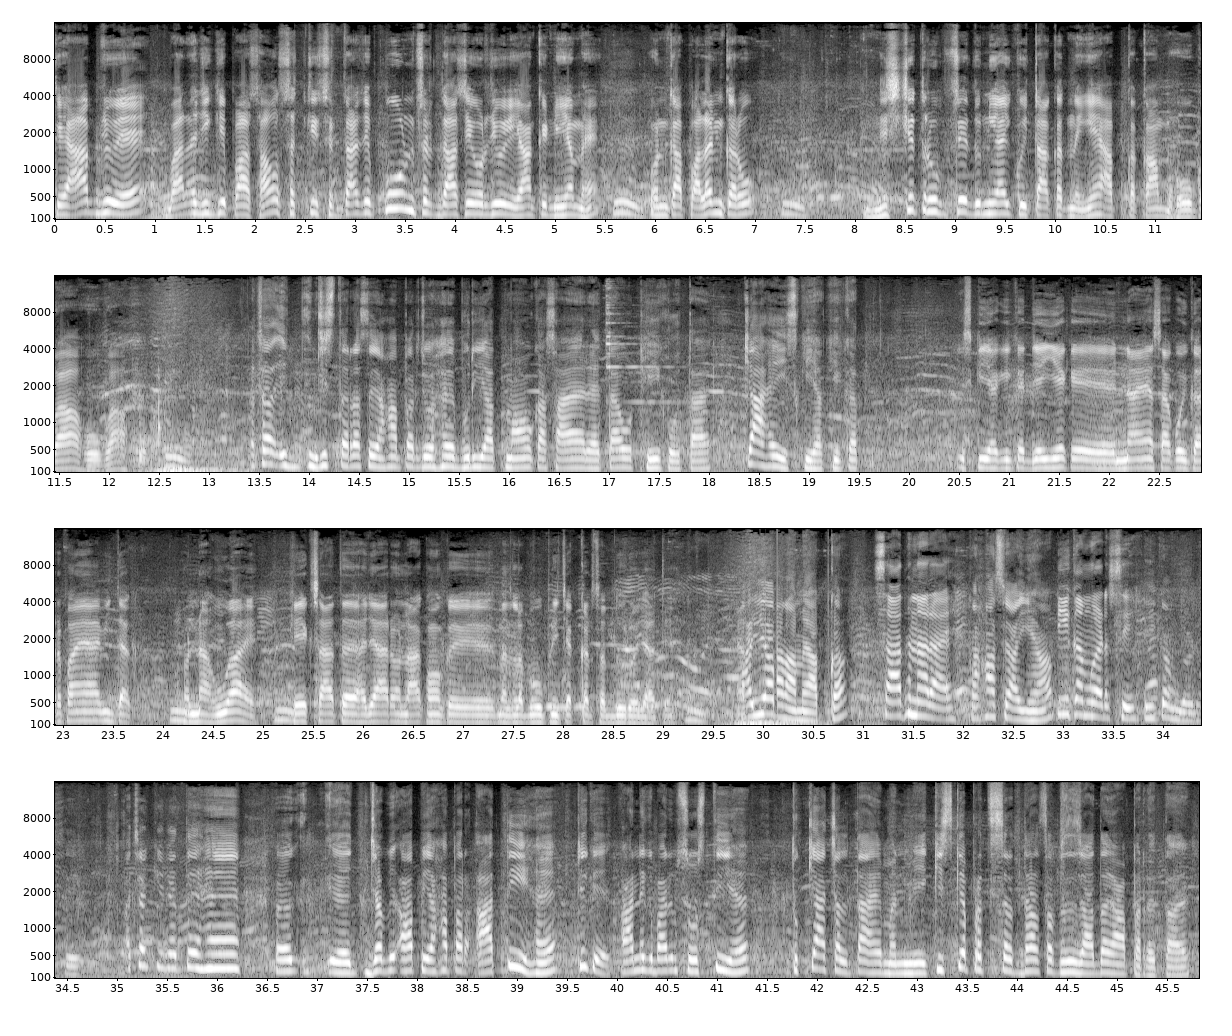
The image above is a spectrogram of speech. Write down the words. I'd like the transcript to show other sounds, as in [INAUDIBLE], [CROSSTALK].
कि आप जो है बालाजी के पास आओ सच्ची श्रद्धा से पूर्ण श्रद्धा से और जो यहाँ के नियम हैं उनका पालन करो। निश्चित रूप से दुनिया की कोई ताकत नहीं है आपका काम होगा होगा होगा। अच्छा जिस तरह से यहाँ पर जो है बुरी आत्माओं का साया रहता है वो ठीक होता है। क्या है इसकी हकीकत? इसकी हकीकत यही है कि ना ऐसा कोई कर पाया अभी तक। और ना हुआ है कि एक साथ हज़ारों लाखों के मतलब ऊपरी चक्कर सब दूर हो जाते हैं। आइए क्या नाम है आपका? साधना राय। कहाँ से आई हैं आप? टीकमगढ़ से। टीकमगढ़ से। अच्छा क्या कहते हैं जब आप यहाँ पर आती हैं ठीक है आने के बारे में सोचती है तो क्या चलता है मन में? किसके प्रति श्रद्धा सबसे ज़्यादा यहाँ पर रहता है?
